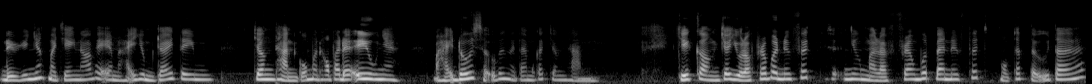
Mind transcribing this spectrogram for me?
điều duy nhất mà trang nói với em là hãy dùng trái tim chân thành của mình, không phải để yêu nha, mà hãy đối xử với người ta một cách chân thành. Chỉ cần cho dù là friend benefit, nhưng mà là friend with benefit một cách tử tế,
